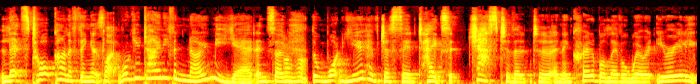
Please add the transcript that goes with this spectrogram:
Let's talk kind of thing. And it's like, well, you don't even know me yet. And so uh-huh. the, what you have just said takes it just to the, to an incredible level where it really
